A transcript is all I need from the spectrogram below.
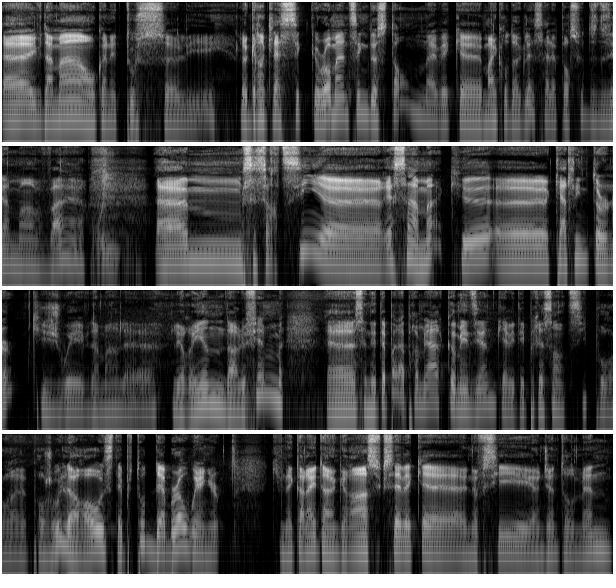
Euh, évidemment, on connaît tous euh, les, le grand classique Romancing the Stone avec euh, Michael Douglas à la poursuite du diamant vert. Oui. Euh, c'est sorti récemment que Kathleen Turner, qui jouait évidemment l'héroïne dans le film, ce n'était pas la première comédienne qui avait été pressentie pour, pour jouer le rôle. C'était plutôt Deborah Winger, qui venait connaître un grand succès avec un officier et un gentleman.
